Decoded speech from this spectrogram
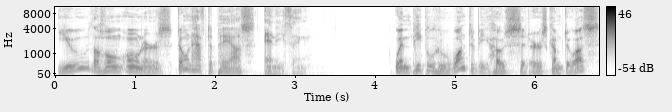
you, the homeowners, don't have to pay us anything. When people who want to be house sitters come to us,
